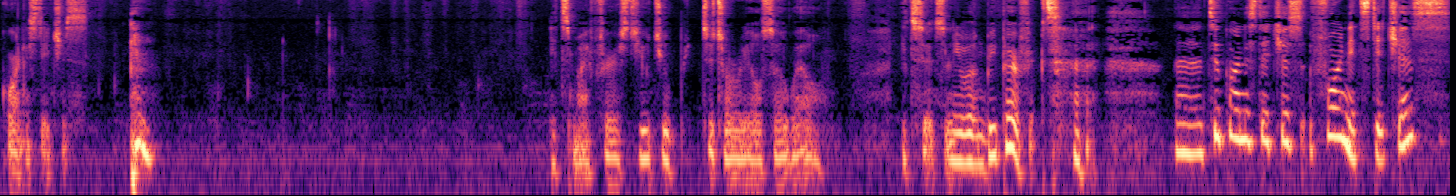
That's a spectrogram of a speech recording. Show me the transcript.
corner stitches. it's my first YouTube tutorial, so well, it certainly won't be perfect. uh, two corner stitches, four knit stitches.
